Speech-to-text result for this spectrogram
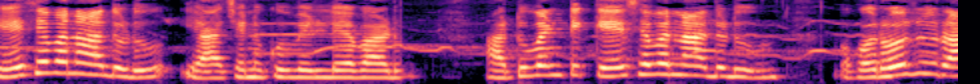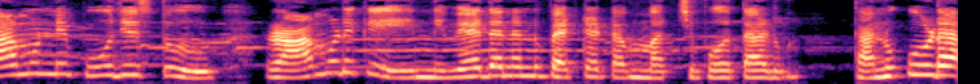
కేశవనాథుడు యాచనకు వెళ్ళేవాడు. అటువంటి కేశవనాథుడు ఒకరోజు రాముణ్ణి పూజిస్తూ రాముడికి నివేదనను పెట్టటం మర్చిపోతాడు. తను కూడా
